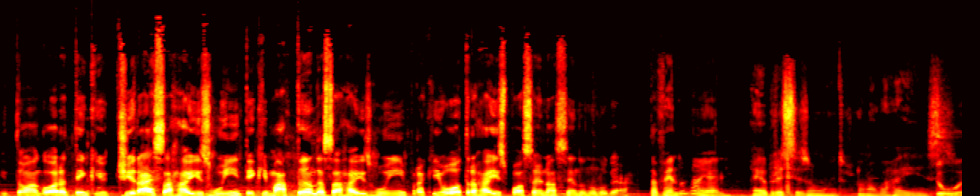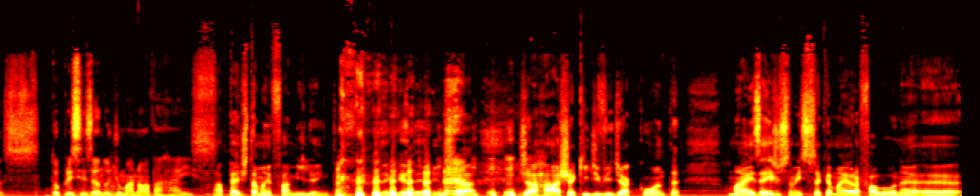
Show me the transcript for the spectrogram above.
Então agora tem que tirar essa raiz ruim, tem que ir matando essa raiz ruim para que outra raiz possa ir nascendo no lugar. Tá vendo, Nayeli? Eu preciso muito de uma nova raiz. Duas. Tô precisando de uma nova raiz. Ah, pede tamanho família, então. Daí a gente já, já racha aqui, divide a conta. Mas é justamente isso que a Mayara falou, né? É,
